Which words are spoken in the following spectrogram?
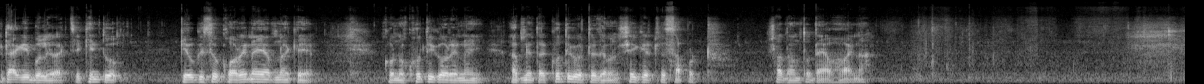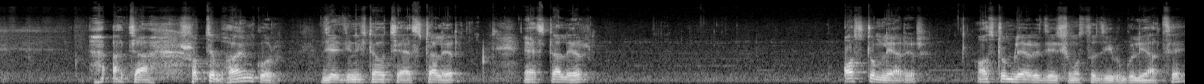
এটা আগেই বলে রাখছি, কিন্তু কেউ কিছু করে নাই আপনাকে, কোনো ক্ষতি করে নাই, আপনি তার ক্ষতি করতে যাবেন, সেই ক্ষেত্রে সাপোর্ট সাধারণত দেওয়া হয় না। আচ্ছা সবচেয়ে ভয়ঙ্কর যে জিনিসটা হচ্ছে অ্যাস্ট্রালের অ্যাস্ট্রালের অষ্টম লেয়ারের, অষ্টম লেয়ারে যে সমস্ত জীবগুলি আছে,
